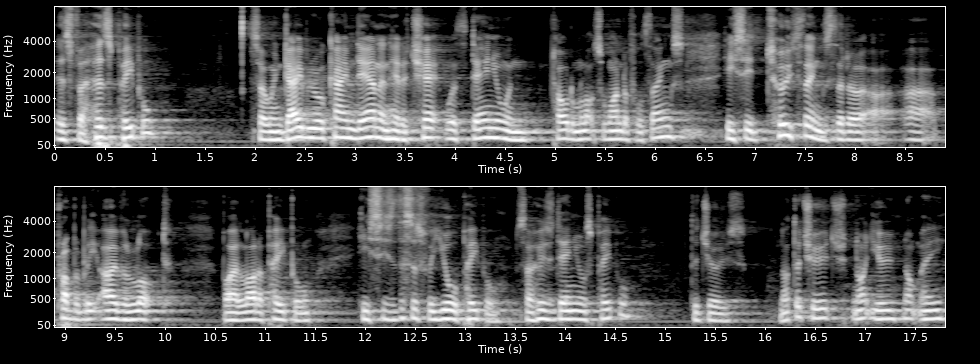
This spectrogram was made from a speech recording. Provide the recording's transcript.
is for his people. So when Gabriel came down and had a chat with Daniel and told him lots of wonderful things, he said two things that are, are probably overlooked by a lot of people. He says, This is for your people. So who's Daniel's people? The Jews. Not the church, not you, not me.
